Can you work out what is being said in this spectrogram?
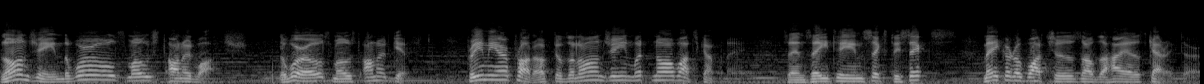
Longines, the world's most honored watch the world's most honored gift, premier product of the Longines Wittnauer Watch Company, since 1866, maker of watches of the highest character.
